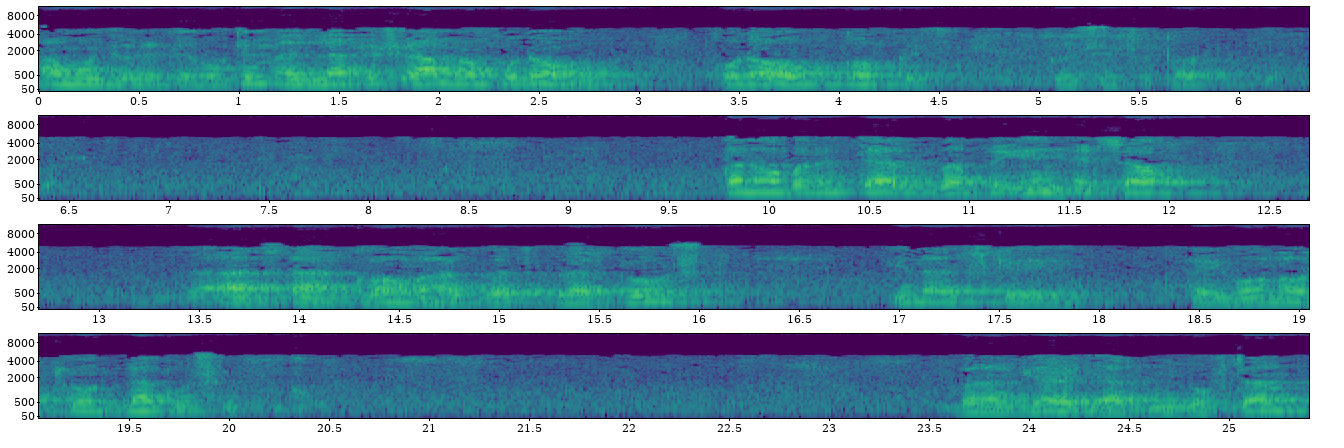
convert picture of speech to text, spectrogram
همون جوری که گفتیم علتش امر خدا بود. خدا گفت که گوشت شطور بنابراین در و به این حساب از احکام حضرت زرتشت این است که حیوانات رو نکشید. برای که اگر می‌گفتن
